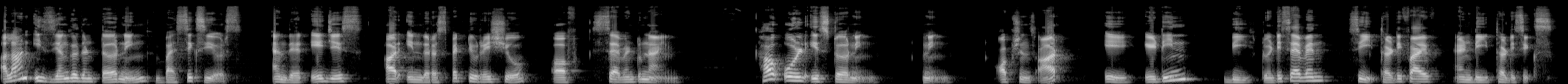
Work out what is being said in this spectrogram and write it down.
Alan is younger than Turning by 6 years and their ages are in the respective ratio of 7 to 9. How old is Turning? Options are A. 18, B. 27, C. 35 and D. 36.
